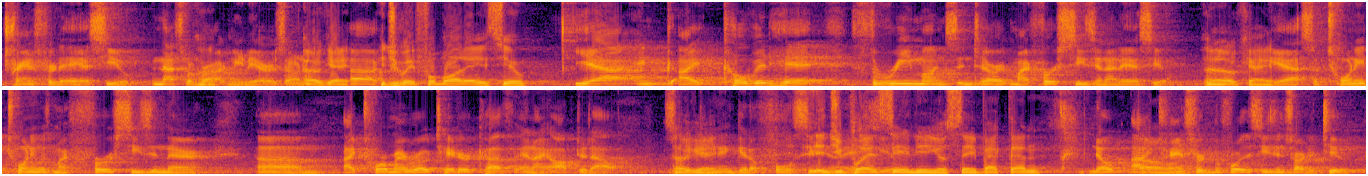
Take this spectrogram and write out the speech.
transferred to ASU, and that's what brought me to Arizona. Okay. Uh, Did you play football at ASU? yeah, and I COVID hit three months into our, my first season at ASU. Okay. Yeah, so 2020 was my first season there. Um, I tore my rotator cuff and I opted out, so Okay. I didn't get a full season. Did you play at San Diego State back then? Nope, I Oh. transferred before the season started too.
